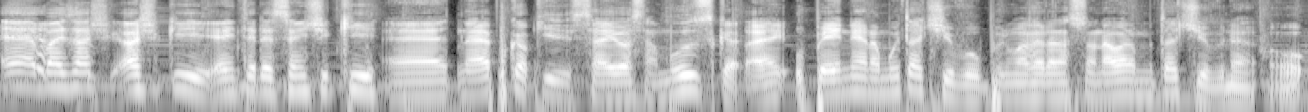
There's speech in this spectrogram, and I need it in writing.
é, é, mas acho, acho que é interessante que é, na época que saiu essa música, o PN era muito ativo, o Primavera Nacional era muito ativo, né? O,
